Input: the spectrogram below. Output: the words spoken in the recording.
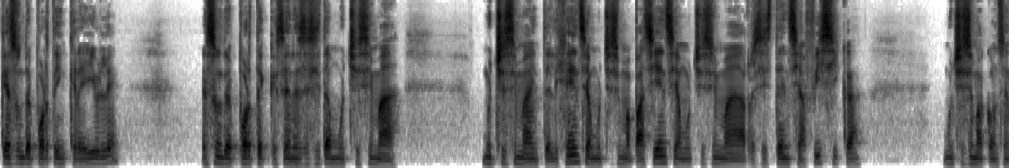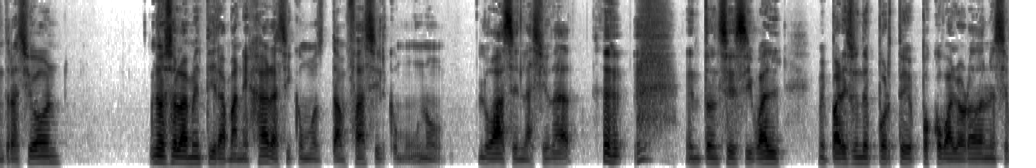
que es un deporte increíble, es un deporte que se necesita muchísima muchísima inteligencia, muchísima paciencia, muchísima resistencia física, muchísima concentración. No es solamente ir a manejar así como tan fácil como uno lo hace en la ciudad. Entonces igual me parece un deporte poco valorado en ese,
